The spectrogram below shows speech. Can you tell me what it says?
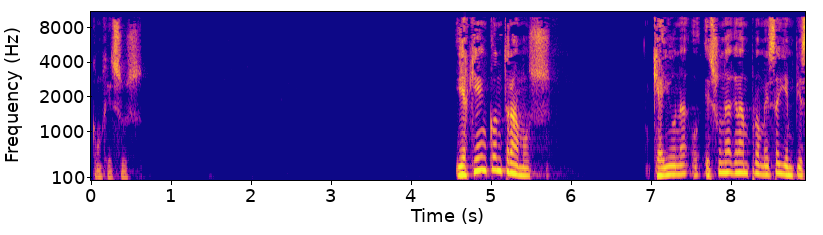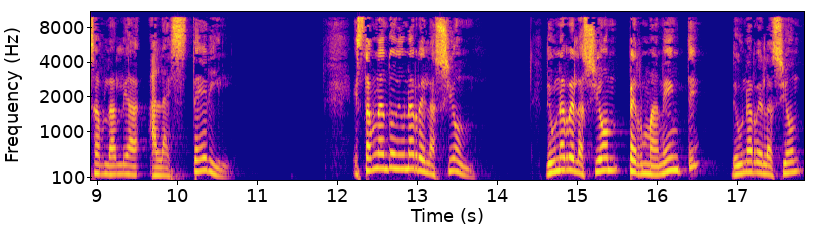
con Jesús. Y aquí encontramos que hay una, es una gran promesa y empieza a hablarle a, a la estéril. Está hablando de una relación, de una relación permanente, de una relación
